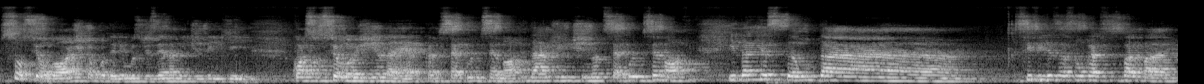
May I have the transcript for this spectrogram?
sociológica, poderíamos dizer, na medida em que com a sociologia da época do século XIX, da Argentina do século XIX e da questão da civilização versus barbárie.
